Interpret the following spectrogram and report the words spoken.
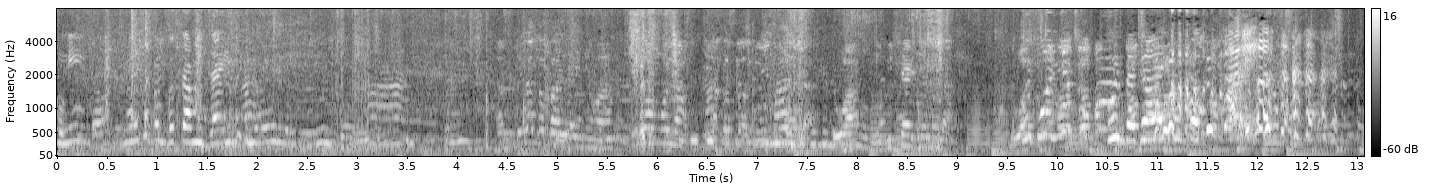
May sa pagbutang dai. Uy, bagay. Ang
